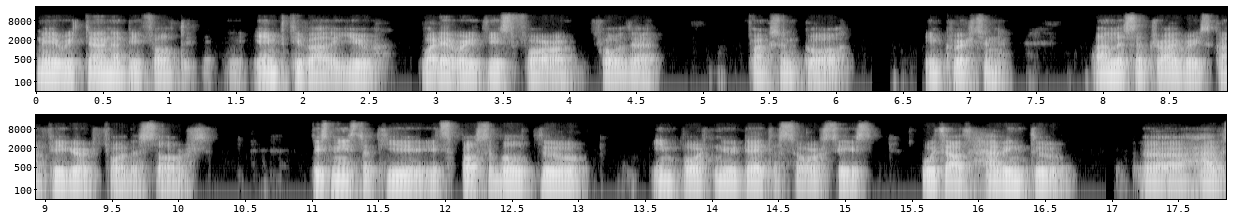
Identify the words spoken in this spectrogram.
may return a default empty value, whatever it is for, for the function call in question, unless a driver is configured for the source. This means that you, it's possible to import new data sources without having to uh, have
